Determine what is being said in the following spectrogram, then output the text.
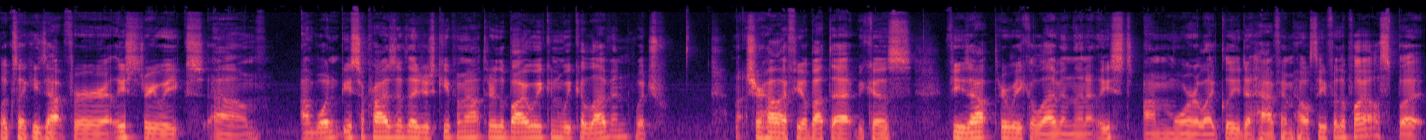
Looks like he's out for at least three weeks. Um, I wouldn't be surprised if they just keep him out through the bye week in week 11, which I'm not sure how I feel about that because if he's out through week 11, then at least I'm more likely to have him healthy for the playoffs, but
